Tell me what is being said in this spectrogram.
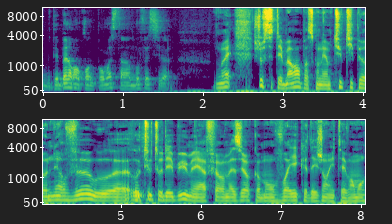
Des belles rencontres. Pour moi, c'était un beau festival. Ouais, je trouve que c'était marrant parce qu'on est un petit, petit peu nerveux au, euh, tout au début, mais à fur et à mesure, comme on voyait que des gens étaient vraiment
